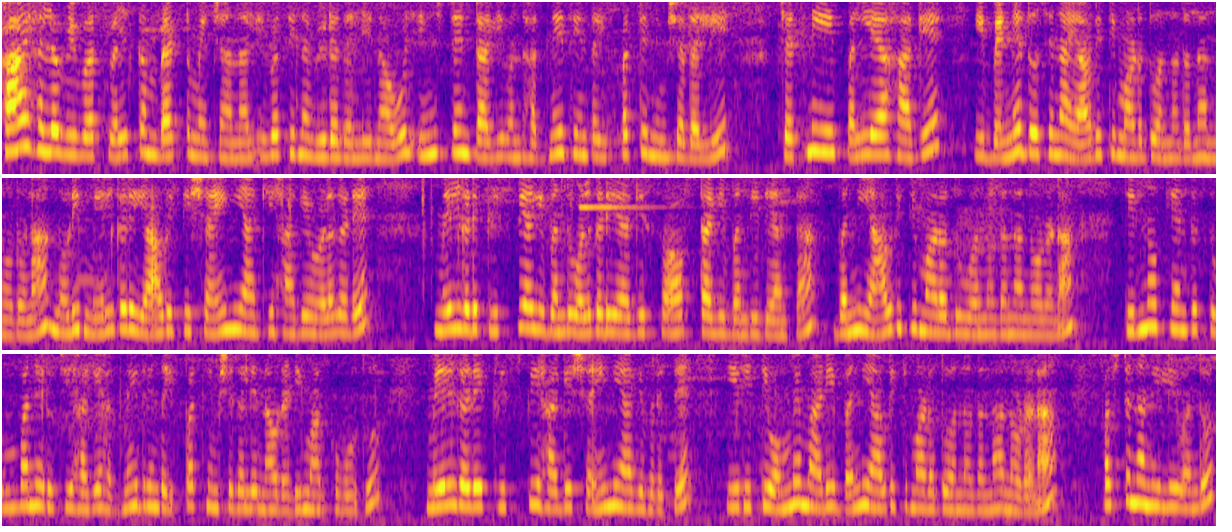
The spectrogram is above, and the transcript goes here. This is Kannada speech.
Hi, hello viewers. Welcome back to my channel. ಇವತ್ತಿನ ವಿಡಿಯೋದಲ್ಲಿ ನಾವು ಇನ್ಸ್ಟೆಂಟಾಗಿ ಒಂದು ಹದಿನೈದರಿಂದ ಇಪ್ಪತ್ತು ನಿಮಿಷದಲ್ಲಿ ಚಟ್ನಿ, ಪಲ್ಯ ಹಾಗೆ ಈ ಬೆಣ್ಣೆ ದೋಸೆನ ಯಾವ ರೀತಿ ಮಾಡೋದು ಅನ್ನೋದನ್ನು ನೋಡೋಣ. ನೋಡಿ, ಮೇಲ್ಗಡೆ ಯಾವ ರೀತಿ ಶೈನಿಯಾಗಿ ಹಾಗೆ ಒಳಗಡೆ, ಮೇಲ್ಗಡೆ ಕ್ರಿಸ್ಪಿಯಾಗಿ ಬಂದು ಒಳಗಡೆಯಾಗಿ ಸಾಫ್ಟಾಗಿ ಬಂದಿದೆ ಅಂತ. ಬನ್ನಿ, ಯಾವ ರೀತಿ ಮಾಡೋದು ಅನ್ನೋದನ್ನು ನೋಡೋಣ. ತಿನ್ನೋಕ್ಕೆ ಅಂತೂ ತುಂಬಾ ರುಚಿ. ಹಾಗೆ ಹದಿನೈದರಿಂದ ಇಪ್ಪತ್ತು ನಿಮಿಷದಲ್ಲೇ ನಾವು ರೆಡಿ ಮಾಡ್ಕೋಬೋದು. ಮೇಲ್ಗಡೆ ಕ್ರಿಸ್ಪಿ ಹಾಗೆ ಶೈನಿಯಾಗಿ ಬರುತ್ತೆ. ಈ ರೀತಿ ಒಮ್ಮೆ ಮಾಡಿ ಬನ್ನಿ ಯಾವ ರೀತಿ ಮಾಡೋದು ಅನ್ನೋದನ್ನು ನೋಡೋಣ. ಫಸ್ಟ್ ನಾನಿಲ್ಲಿ ಒಂದು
